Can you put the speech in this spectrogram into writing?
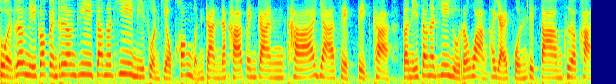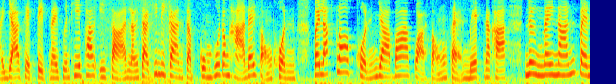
ส่วนเรื่องนี้ก็เป็นเรื่องที่เจ้าหน้าที่มีส่วนเกี่ยวข้องเหมือนกันนะคะ เป็นการค้ายาเสพติดค่ะ ตอนนี้เจ้าหน้าที่อยู่ระหว่างขยายผลติดตามเครือข่ายยาเสพติดในพื้นที่ภาคอีสาน หลังจากที่มีการจับกลุ่มผู้ต้องหาได้ 2 คน ไปลักลอบขนยาบ้ากว่า 2 0 0 0 0 0 เม็ดนะคะหนึ่งในนั้นเป็น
